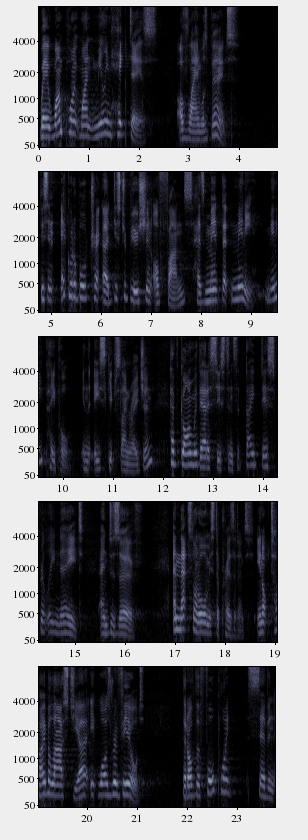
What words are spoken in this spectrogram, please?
where 1.1 million hectares of land was burnt. This inequitable uh, distribution of funds has meant that many, many people in the East Gippsland region have gone without assistance that they desperately need and deserve. And that's not all, Mr President. In October last year, it was revealed that of the $4.7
